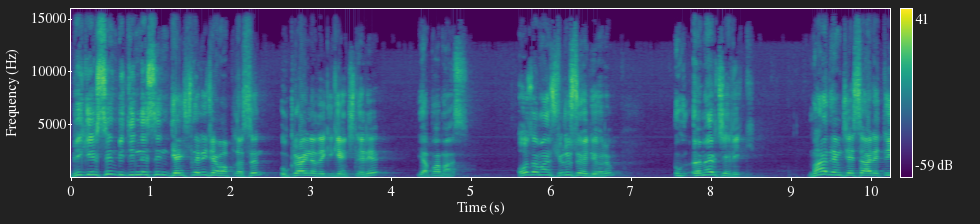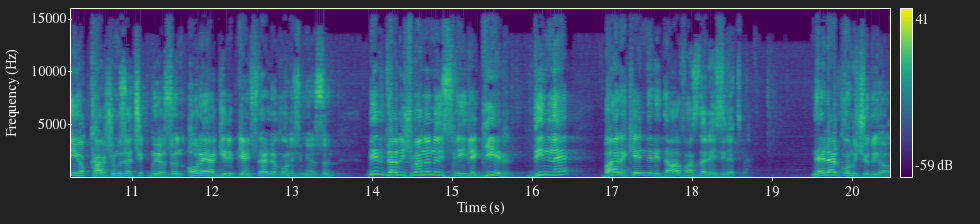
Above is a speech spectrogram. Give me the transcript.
Bir girsin, bir dinlesin, gençleri cevaplasın. Ukrayna'daki gençleri yapamaz. O zaman şunu söylüyorum. Ömer Çelik, madem cesaretin yok, karşımıza çıkmıyorsun, oraya girip gençlerle konuşmuyorsun. Bir danışmanın ismiyle gir, dinle, bari kendini daha fazla rezil etme. Neler konuşuluyor?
